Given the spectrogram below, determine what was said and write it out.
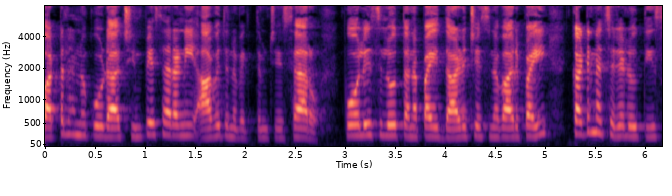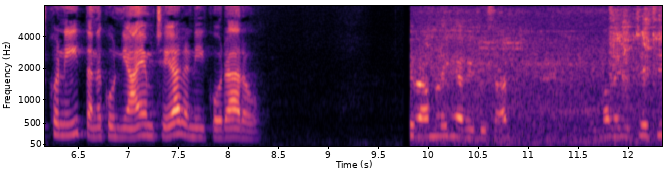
బట్టలను కూడా చింపేశారని ఆవేదన వ్యక్తం చేశారు. పోలీసులు తనపై దాడి చేసిన వారిపై కఠిన చర్యలు తీసుకుని తనకు న్యాయం చేయాలని కోరారు. రామలింగారెడ్డి సార్ మళ్ళీ వచ్చేసి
